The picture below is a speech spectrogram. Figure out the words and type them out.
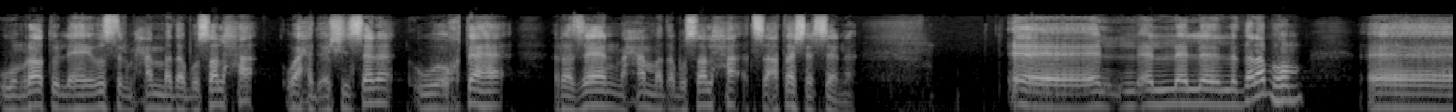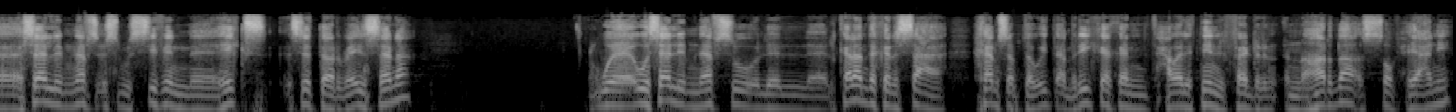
ومراته اللي هي يسر محمد أبو صلحة 21 سنة وأختها رزان محمد أبو صلحة 19 سنة. آه، ال- ال- ال- اللي ضربهم آه، سلم نفسه اسمه ستيفن هيكس 46 سنة. وسلم نفسه لل... الكلام ده كان الساعة 5 بتوقيت أمريكا كانت حوالي 2 الفجر النهاردة الصبح يعني.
